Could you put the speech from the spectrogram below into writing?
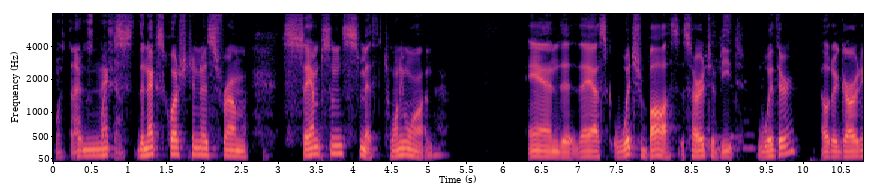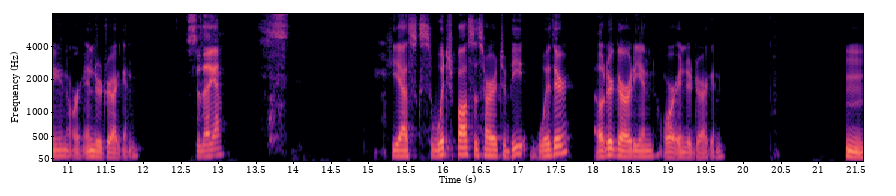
What's the next? The next, next, question? the next question is from Samson Smith, twenty-one, and they ask which boss is harder to beat, Wither, Elder Guardian, or Ender Dragon. Say that again. He asks which boss is harder to beat, Wither, Elder Guardian, or Ender Dragon. Hmm.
